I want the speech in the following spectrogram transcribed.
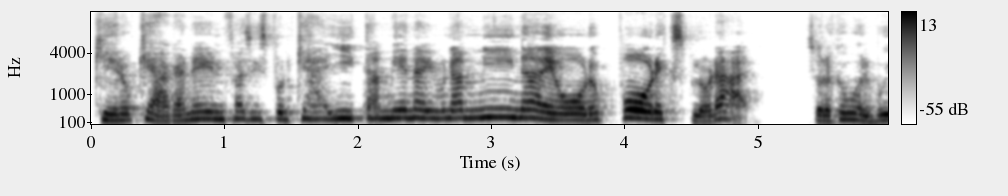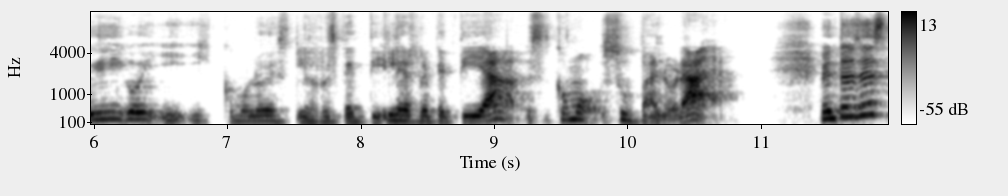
quiero que hagan énfasis porque ahí también hay una mina de oro por explorar. Solo que vuelvo y digo, y, como lo les, les repetía, es como subvalorada. Entonces,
